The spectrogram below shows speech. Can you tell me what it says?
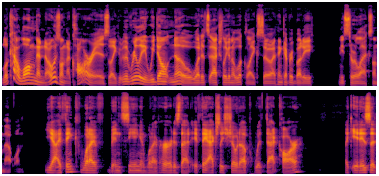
look how long the nose on the car is. Like, really, we don't know what it's actually going to look like. So I think everybody needs to relax on that one. Yeah, I think what I've been seeing and what I've heard is that if they actually showed up with that car, like it is a,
